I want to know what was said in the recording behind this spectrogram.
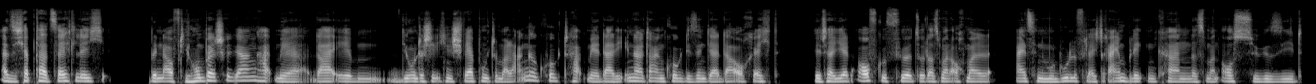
Also ich habe tatsächlich bin auf die Homepage gegangen, habe mir da eben die unterschiedlichen Schwerpunkte mal angeguckt, habe mir da die Inhalte angeguckt, die sind ja da auch recht detailliert aufgeführt, sodass man auch mal einzelne Module vielleicht reinblicken kann, dass man Auszüge sieht.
